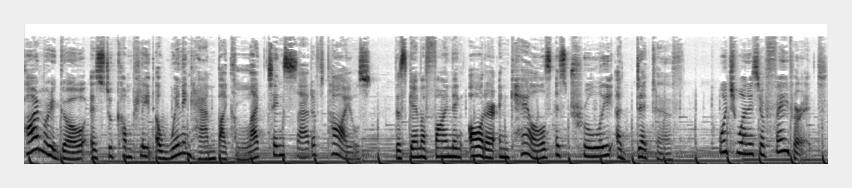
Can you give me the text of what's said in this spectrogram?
primary goal is to complete a winning hand by collecting set of tiles. This game of finding order and chaos is truly addictive. Which one is your favorite?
